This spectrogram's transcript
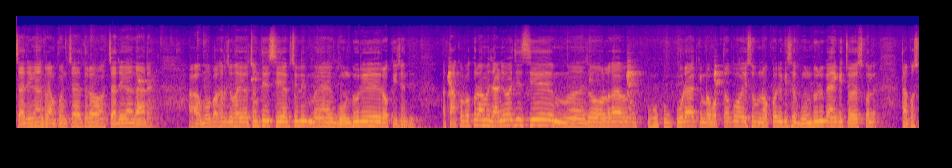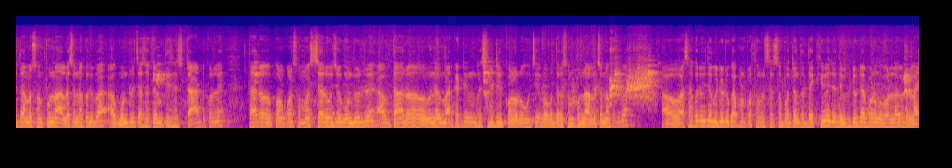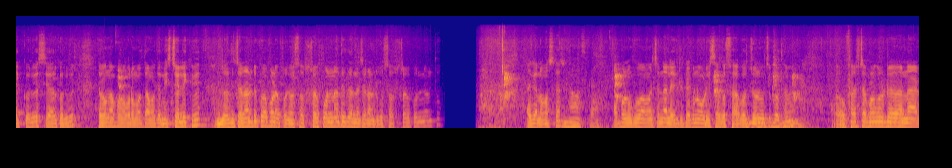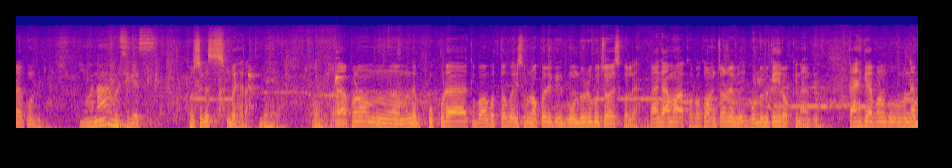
चारिगा ग्राम पंचायत चारिगा गाँव में मो पाखे जो भाई अच्छा सी एक्चुअली मैं गुंडूरी रखी ତାଙ୍କ ପାଖରୁ ଆମେ ଜାଣିବା ଯେ ସିଏ ଯେଉଁ ଅଲଗା କୁକୁଡ଼ା କିମ୍ବା ବତକ ଏସବୁ ନ କରିକି ସେ ଗୁଣ୍ଡୁରି କାହିଁକି ଚଏସ୍ କଲେ ତାଙ୍କ ସହିତ ଆମେ ସମ୍ପୂର୍ଣ୍ଣ ଆଲୋଚନା କରିବା ଆଉ ଗୁଣ୍ଡୁରି ଚାଷ କେମିତି ସେ ଷ୍ଟାର୍ଟ କଲେ ତା'ର କ'ଣ କ'ଣ ସମସ୍ୟା ରହୁଛି ଗୁଣ୍ଡୁରିରେ ଆଉ ତା'ର ମାନେ ମାର୍କେଟିଂ ଫେସିଲିଟି କ'ଣ ରହୁଛି ଏ ବାବଦରେ ସମ୍ପୂର୍ଣ୍ଣ ଆଲୋଚନା କରିବା ଆଉ ଆଶା କରିବି ଯେ ଭିଡ଼ିଓଟିକୁ ଆପଣ ପ୍ରଥମରୁ ଶେଷ ପର୍ଯ୍ୟନ୍ତ ଦେଖିବେ ଯଦି ଭିଡ଼ିଓଟି ଆପଣଙ୍କୁ ଭଲ ଲାଗେ ଲାଇକ୍ କରିବେ ସେୟାର କରିବେ ଏବଂ ଆପଣଙ୍କର ମତାମତ ନିଶ୍ଚୟ ଲେଖିବେ ଯଦି ଚ୍ୟାନେଲଟିକୁ ଆପଣ ଏପର୍ଯ୍ୟନ୍ତ ସବସ୍କ୍ରାଇବ୍ କରୁନାହାନ୍ତି ତାହେଲେ ଚ୍ୟାନେଲଟିକୁ ସବସ୍କ୍ରାଇବ୍ କରିନିଅନ୍ତୁ ଆଜ୍ଞା ନମସ୍କାର ନମସ୍କାର ଆପଣଙ୍କୁ ଆମ ଚ୍ୟାନେଲ୍ ଏଗ୍ରିଟେକ୍ନ ଓଡ଼ିଶାକୁ ସ୍ୱାଗତ ଜଣାଉଛି ପ୍ରଥମେ ଆଉ ଫାର୍ଷ୍ଟ ଆପଣଙ୍କର ଗୋଟେ ନାଁଟା କୁହନ୍ତୁ ମୋ ନାଁ ହୃଷିକେଶ ହୃଷିକେଶ ବେହେରା ବେହେରା ଆପଣ ମାନେ କୁକୁଡ଼ା କିମ୍ବା ବତକ ଏସବୁ ନ କରିକି ଗୁଣ୍ଡୁରିକୁ ଚଏସ୍ କଲେ କାହିଁକି ଆମ ଆଖପାଖ ଅଞ୍ଚଳରେ ବି ଗୁଣ୍ଡୁରି କେହି ରଖିନାହାନ୍ତି कहीं आप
